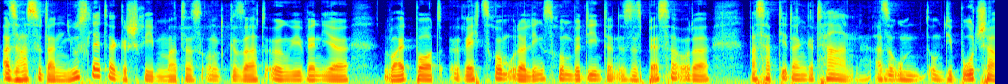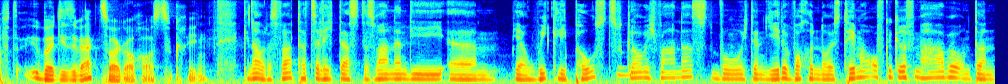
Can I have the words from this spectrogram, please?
Also hast du dann Newsletter geschrieben, Mathis, und gesagt, irgendwie, wenn ihr ein Whiteboard rechtsrum oder linksrum bedient, dann ist es besser? Oder was habt ihr dann getan? Also um, um die Botschaft über diese Werkzeuge auch rauszukriegen? Genau, das war tatsächlich das. Das waren dann die ähm, ja, Weekly Posts, mhm. glaube ich, waren das, wo ich dann jede Woche ein neues Thema aufgegriffen habe und dann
